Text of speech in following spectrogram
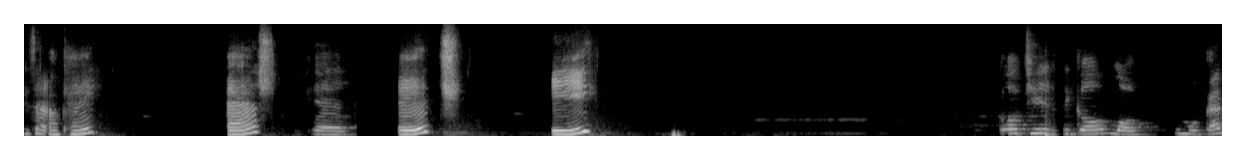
is that okay S ok. H? E? Cô chia đi cô. Một một cái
